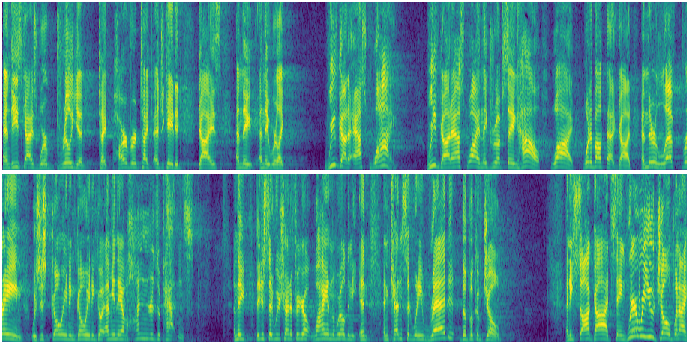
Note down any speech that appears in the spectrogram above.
And these guys were brilliant, type Harvard type educated guys. And they, and they were like, we've got to ask why. We've got to ask why. And they grew up saying, How? Why? What about that, God? And their left brain was just going and going and going. I mean, they have hundreds of patents. And they, they just said, We were trying to figure out why in the world. And, he, and, and Ken said, When he read the book of Job, and he saw God saying, Where were you, Job, when I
